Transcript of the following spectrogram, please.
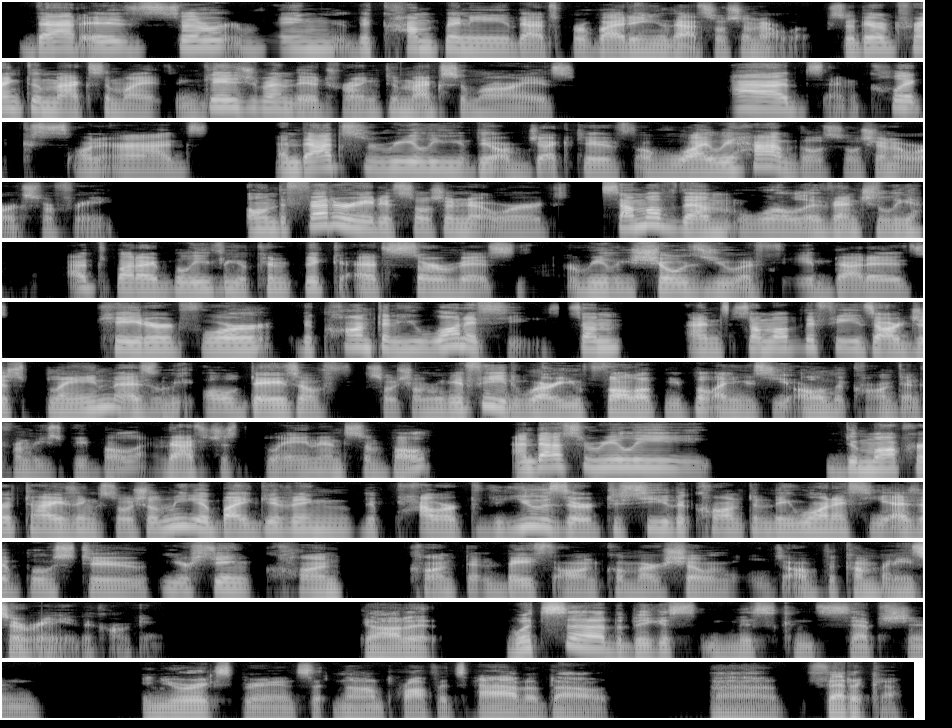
that is serving the company that's providing you that social network. So they're trying to maximize engagement, they're trying to maximize ads and clicks on ads. And that's really the objective of why we have those social networks for free. On the federated social networks, some of them will eventually ads, but I believe you can pick a service that really shows you a feed that is catered for the content you want to see. Some and some of the feeds are just plain as the old days of social media feed where you follow people and you see all the content from these people. And that's just plain and simple. And that's really democratizing social media by giving the power to the user to see the content they want to see as opposed to you're seeing con- content based on commercial needs of the company serving the content. Got it. What's uh, the biggest misconception in your experience that nonprofits have about uh, Fedica,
